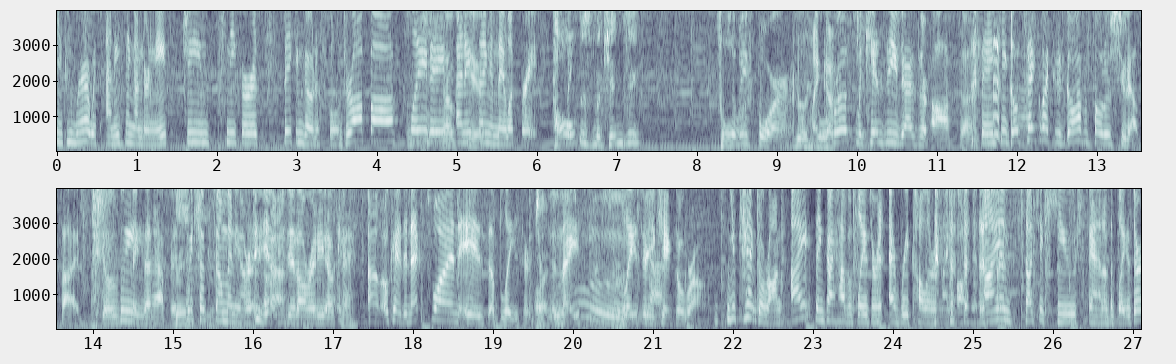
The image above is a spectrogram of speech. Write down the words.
you can wear it with anything underneath jeans, sneakers. They can go to school drop off, mm-hmm. play dates, So anything, and they look great. How old is Mackenzie? Four. She'll be four. You're oh my adorable. God. Brooke, Mackenzie, you guys are awesome. Thank you. Go take like a, go have a photo shoot outside. Go make that happen. Thank we took so many already. Oh, you did already? Okay. Um, okay, the next one is a blazer. Just a nice blazer. You can't go wrong. You can't go wrong. I think I have a blazer in every color in my closet. I am such a huge fan of the blazer.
